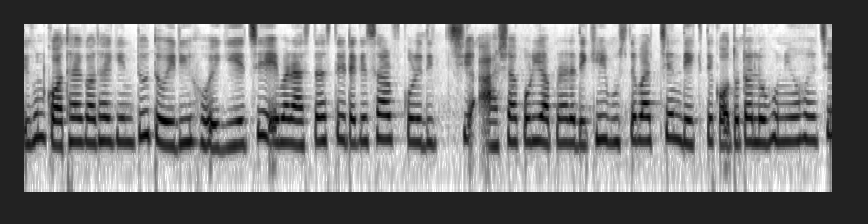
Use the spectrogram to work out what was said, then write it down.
দেখুন, কথায় কথায় কিন্তু তৈরি হয়ে গিয়েছে। এবার আস্তে আস্তে এটাকে সার্ভ করে দিচ্ছি। আশা করি আপনারা দেখেই বুঝতে পারছেন দেখতে কতটা লোভনীয় হয়েছে।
